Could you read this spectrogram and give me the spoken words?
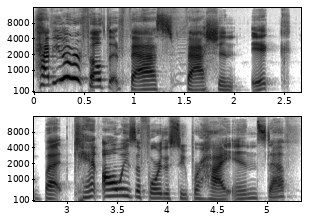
Have you ever felt that fast fashion ick, but can't always afford the super high end stuff?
